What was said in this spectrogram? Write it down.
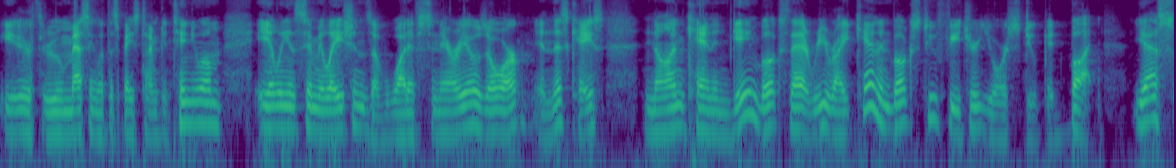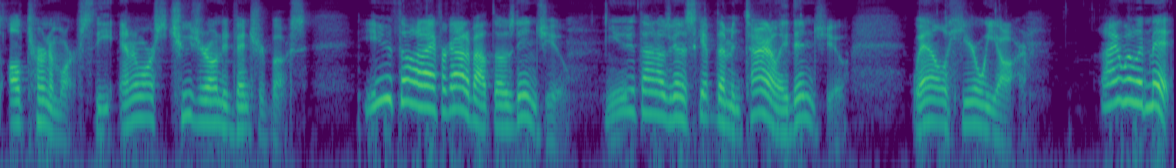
either through messing with the space time continuum, alien simulations of what if scenarios, or, in this case, non canon game books that rewrite canon books to feature your stupid butt. Yes, Alternamorphs, the Animorphs Choose Your Own Adventure books. You thought I forgot about those, didn't you? You thought I was going to skip them entirely, didn't you? Well, here we are. I will admit,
